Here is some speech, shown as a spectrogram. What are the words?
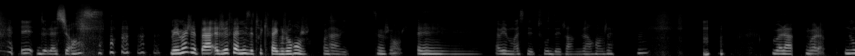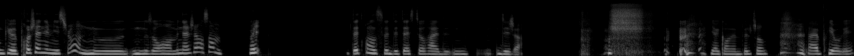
et de l'assurance. Mais moi, j'ai pas, j'ai fait une liste des trucs qu'il fallait que je range. aussi. Ah oui. Que je range. Et... Ah oui, moi, c'est tout déjà bien rangé. Mm. voilà. Voilà. Donc, euh, prochaine émission, nous, nous aurons emménagé ensemble. Oui. Peut-être qu'on se détestera déjà. Il y a quand même peu de chance, a priori.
